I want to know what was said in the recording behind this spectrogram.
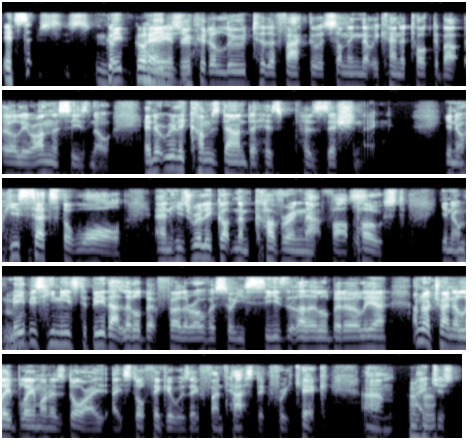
it's S- s- Go- maybe, go ahead, maybe Andrew. you could allude to the fact that it's something that we kind of talked about earlier on the season, though, and it really comes down to his positioning. You know, he sets the wall, and he's really gotten them covering that far post. You know, Mhm. maybe he needs to be that little bit further over so he sees it a little bit earlier. I'm not trying to lay blame on his door. I, I still think it was a fantastic free kick. Um, I Uh-huh. just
